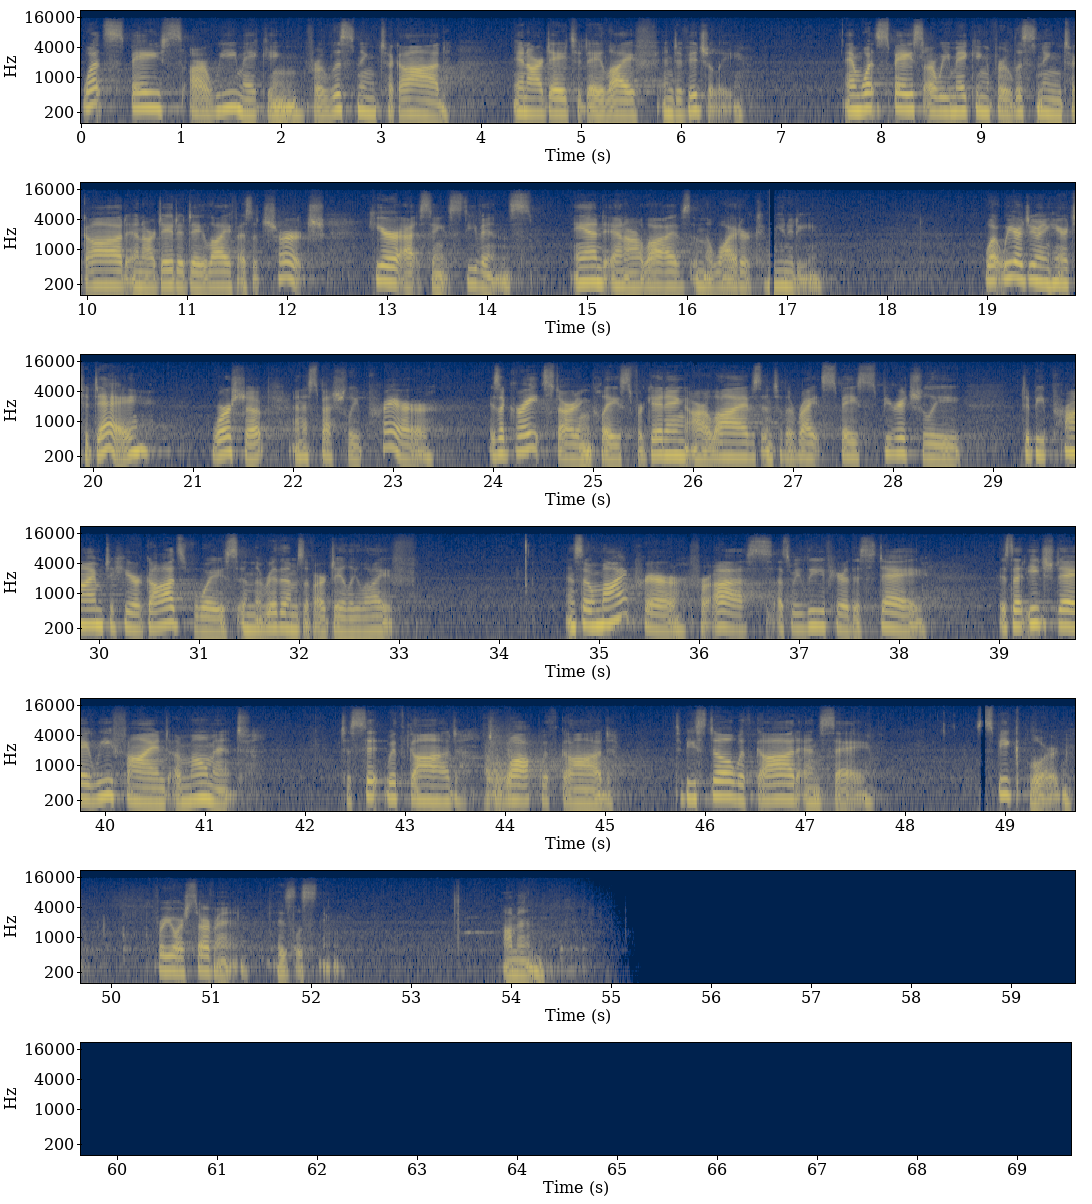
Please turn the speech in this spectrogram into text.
What space are we making for listening to God in our day to day life individually? And what space are we making for listening to God in our day to day life as a church here at St. Stephen's and in our lives in the wider community? What we are doing here today, worship and especially prayer, is a great starting place for getting our lives into the right space spiritually to be primed to hear God's voice in the rhythms of our daily life. And so, my prayer for us as we leave here this day is that each day we find a moment to sit with God, to walk with God, to be still with God and say, Speak, Lord, for your servant is listening. Amen.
